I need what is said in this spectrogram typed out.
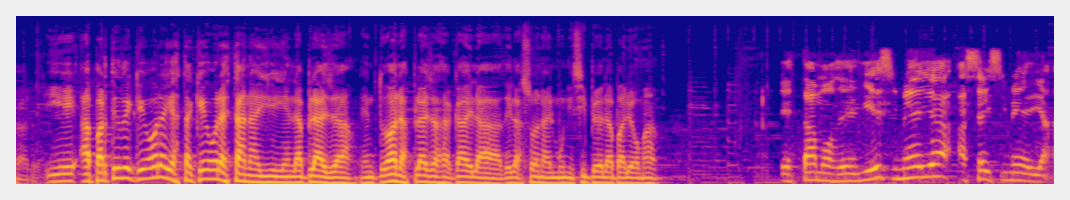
Claro. ¿Y eh, a partir de qué hora y hasta qué hora están allí en la playa, en todas las playas de acá de la, de la zona del municipio de La Paloma? Estamos de 10 y media a 6 y media,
